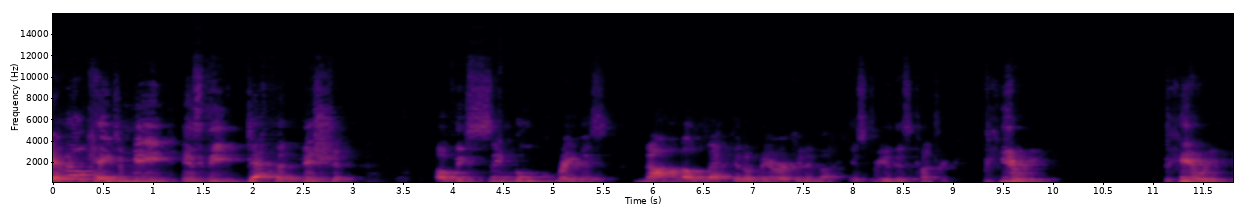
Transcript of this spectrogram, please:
MLK to me is the definition of the single greatest non elected American in the history of this country. Period. Period.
